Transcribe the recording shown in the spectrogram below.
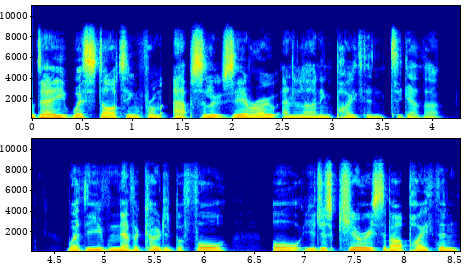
Today, we're starting from absolute zero and learning Python together. Whether you've never coded before or you're just curious about Python,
